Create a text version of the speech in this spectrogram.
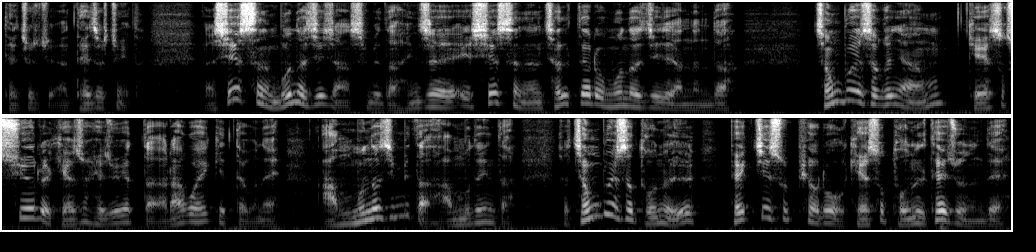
대적, 중이다. CS는 무너지지 않습니다. 이제 이 CS는 절대로 무너지지 않는다. 정부에서 그냥 계속 수요를 계속 해주겠다라고 했기 때문에 안 무너집니다. 안 무너진다. 자, 정부에서 돈을 백지수표로 계속 돈을 대주는데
